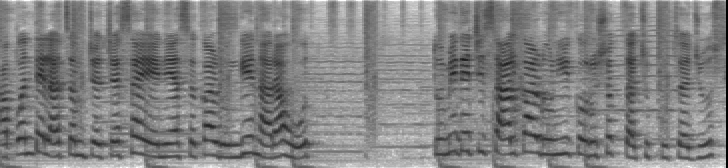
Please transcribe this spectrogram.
आपण त्याला चमच्याच्या साह्याने असं काढून घेणार आहोत. तुम्ही त्याची साल काढून ही करू शकता चिकूचा ज्यूस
